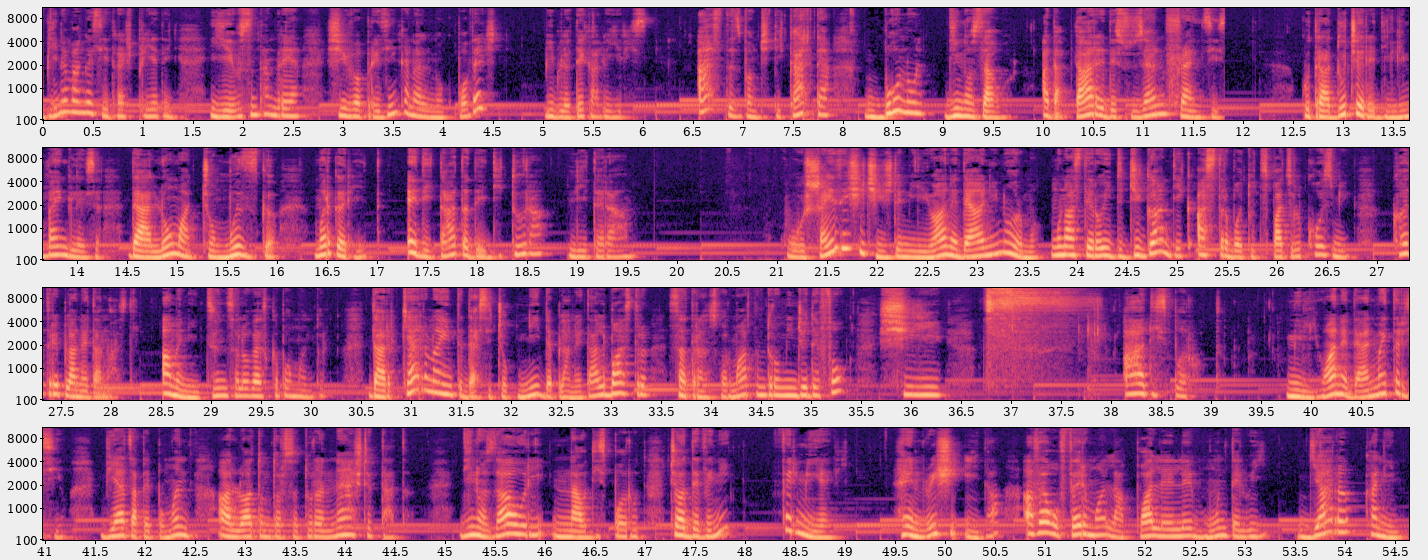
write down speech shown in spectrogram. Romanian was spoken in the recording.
Bine v-am găsit, dragi prieteni! Eu sunt Andreea și vă prezint canalul meu cu povești, Biblioteca lui Iris. Astăzi vom citi cartea Bunul dinozaur, adaptare de Suzanne Francis, cu traducere din limba engleză de Aloma Ciomâzgă Mărgărit, editată de editura Litera. Cu 65 de milioane de ani în urmă, un asteroid gigantic a străbătut spațiul cosmic către planeta noastră, amenințând să lovească Pământul. Dar chiar înainte de a se ciocni de planeta albastră, s-a transformat într-o minge de foc și a dispărut. Milioane de ani mai târziu, viața pe Pământ a luat o întorsătură neașteptată. Dinozaurii n-au dispărut, ci au devenit fermieri. Henry și Ida aveau o fermă la poalele muntelui Gheară Canin.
